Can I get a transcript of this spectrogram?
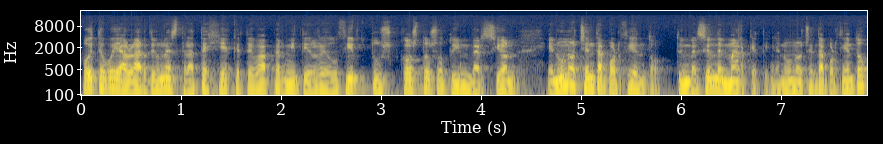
Hoy te voy a hablar de una estrategia que te va a permitir reducir tus costos o tu inversión en un 80%, tu inversión de marketing en un 80%,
